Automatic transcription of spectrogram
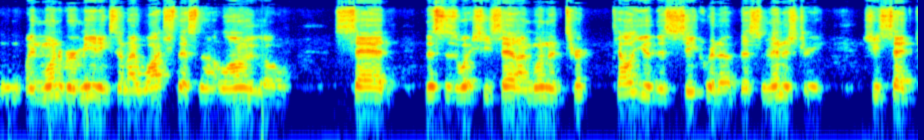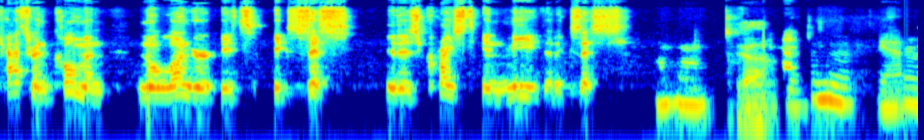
in one of her meetings, and I watched this not long ago, said, This is what she said. I'm going to ter- tell you the secret of this ministry. She said, Kathryn Kuhlman no longer exists. It is Christ in me that exists. Mm-hmm. Yeah. Mm-hmm. Yeah.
